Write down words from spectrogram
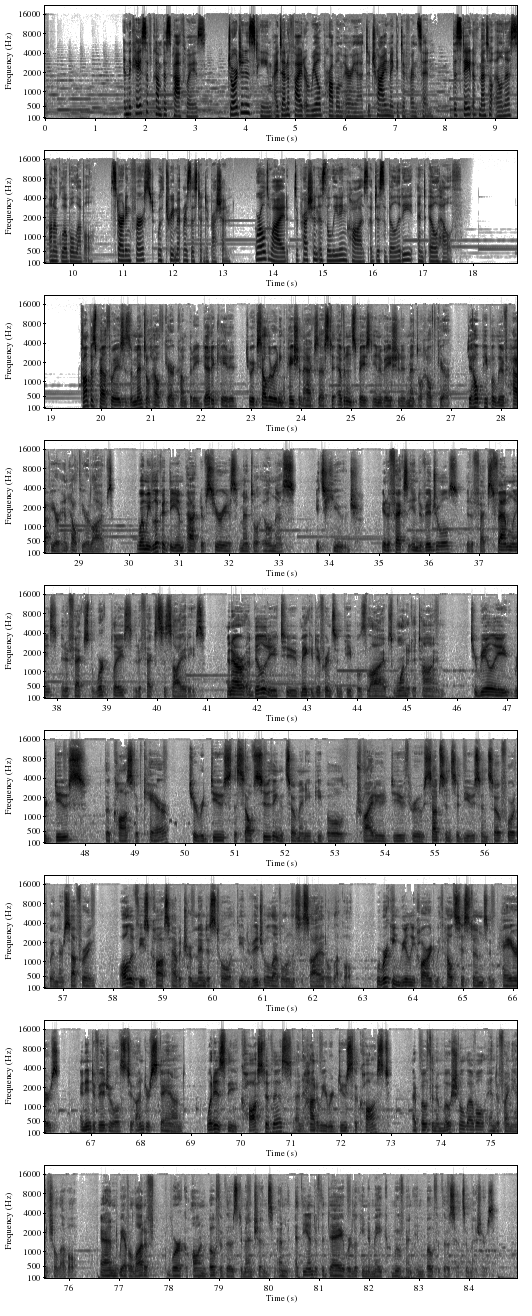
In the case of Compass Pathways, George and his team identified a real problem area to try and make a difference in the state of mental illness on a global level, starting first with treatment resistant depression. Worldwide, depression is the leading cause of disability and ill health. Compass Pathways is a mental health care company dedicated to accelerating patient access to evidence based innovation in mental health care to help people live happier and healthier lives. When we look at the impact of serious mental illness, it's huge. It affects individuals, it affects families, it affects the workplace, it affects societies. And our ability to make a difference in people's lives one at a time, to really reduce the cost of care, to reduce the self soothing that so many people try to do through substance abuse and so forth when they're suffering. All of these costs have a tremendous toll at the individual level and the societal level. We're working really hard with health systems and payers and individuals to understand what is the cost of this and how do we reduce the cost at both an emotional level and a financial level. And we have a lot of work on both of those dimensions. And at the end of the day, we're looking to make movement in both of those sets of measures.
